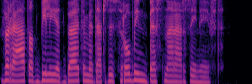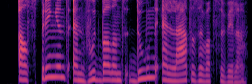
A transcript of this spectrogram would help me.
verraadt dat Billy het buiten met haar zus Robin best naar haar zin heeft. Al springend en voetballend doen en laten ze wat ze willen.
